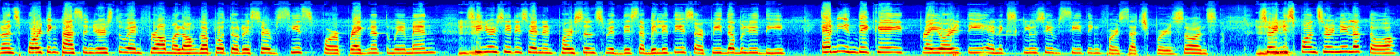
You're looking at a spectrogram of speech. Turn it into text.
transporting passengers to and from Olongapo to reserve seats for pregnant women, senior citizen and persons with disabilities or PWD, and indicate priority and exclusive seating for such persons. So, Mhm. in-sponsor nila to,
